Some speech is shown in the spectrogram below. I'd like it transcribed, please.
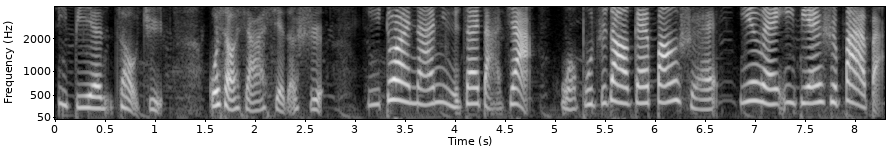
一边造句。郭晓霞写的是：一对男女在打架，我不知道该帮谁，因为一边是爸爸，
